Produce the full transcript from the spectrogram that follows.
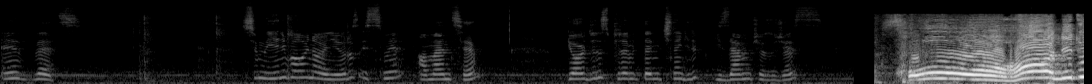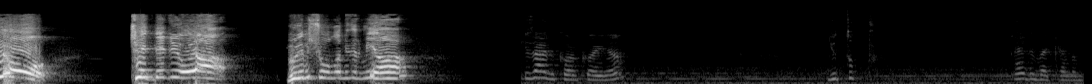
evet. Şimdi yeni bir oyun oynuyoruz. İsmi Amenti. Gördüğünüz piramitlerin içine girip gizem çözeceğiz. Oha ne diyor? Chat ne diyor ya? Böyle bir şey olabilir mi ya? Güzel bir korku oyunu. YouTube. Hadi bakalım.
